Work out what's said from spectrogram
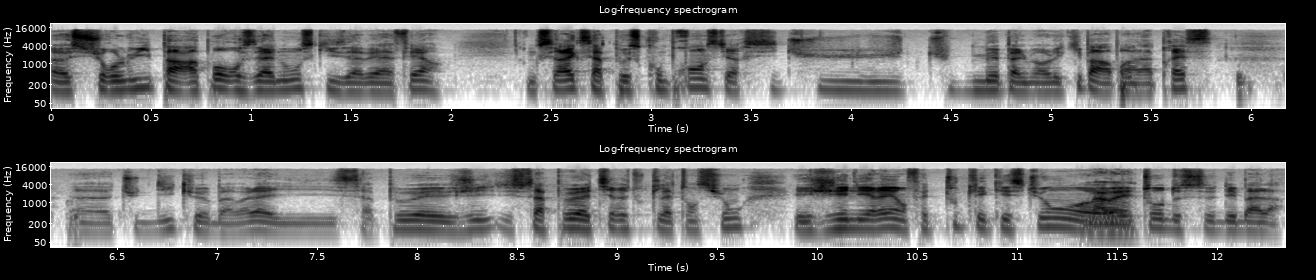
euh, sur lui par rapport aux annonces qu'ils avaient à faire. Donc c'est vrai que ça peut se comprendre, c'est-à-dire que si tu, tu mets Palmer Lucky par rapport à la presse, euh, tu te dis que bah voilà, il- ça peut ça peut attirer toute l'attention et générer en fait toutes les questions euh, Bah ouais. autour de ce débat-là.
